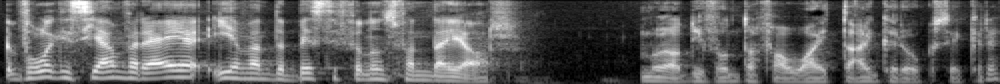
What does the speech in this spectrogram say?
Volgens Jan Verrijen een van de beste films van dat jaar. Maar ja, die vond dat van White Tiger ook zeker, hè?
